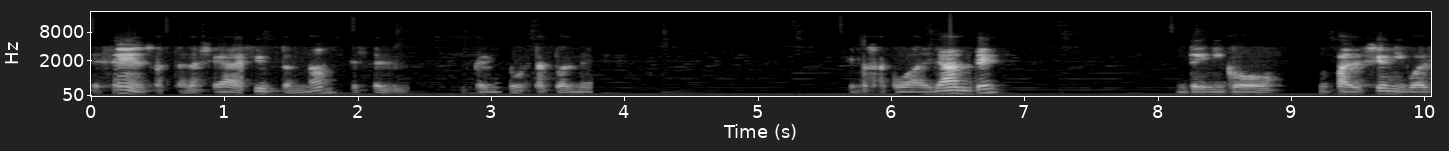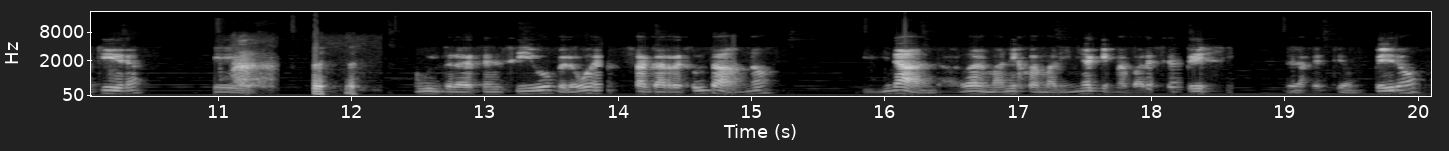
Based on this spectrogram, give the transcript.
descenso hasta la llegada de Houston, ¿no? Es el, el que está actualmente. Que lo sacó adelante. Un técnico, un ni cualquiera ultra defensivo, pero bueno, saca resultados, ¿no? Y nada, la verdad el manejo de Mariñakis me parece pésimo de la gestión, pero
